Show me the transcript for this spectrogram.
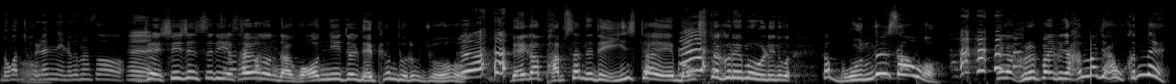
너가 덜 했네 이러면서 네. 이제 시즌 3에 사연 온다고 언니들 내 편 들어줘. 내가 밥 샀는데 인스타에 먹스타그램을 올리는 거. 그러니까 뭔들 싸워. 내가 그럴 바에 그냥 한마디 하고 끝내.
